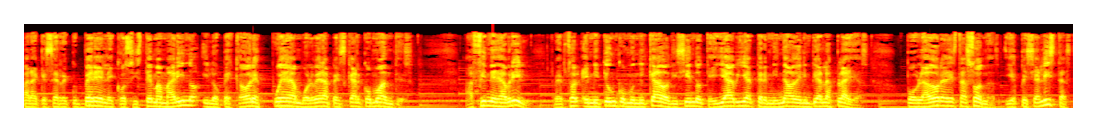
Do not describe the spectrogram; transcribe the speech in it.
para que se recupere el ecosistema marino y los pescadores puedan volver a pescar como antes. A fines de abril, Repsol emitió un comunicado diciendo que ya había terminado de limpiar las playas. Pobladores de estas zonas y especialistas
